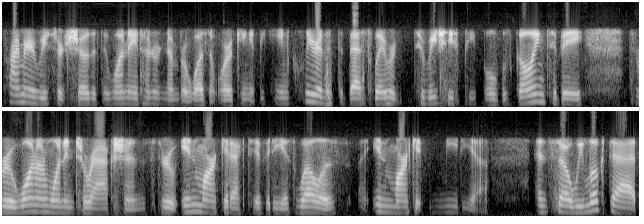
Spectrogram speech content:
primary research showed that the 1 800 number wasn't working, it became clear that the best way to reach these people was going to be through one on one interactions, through in market activity, as well as in market media. And so we looked at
